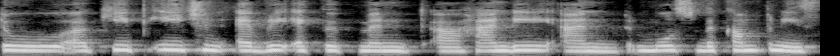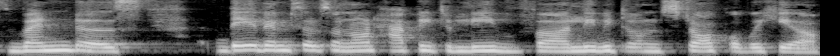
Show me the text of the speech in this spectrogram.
to uh, keep each and every equipment uh, handy and most of the companies vendors they themselves are not happy to leave uh, leave it on stock over here.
